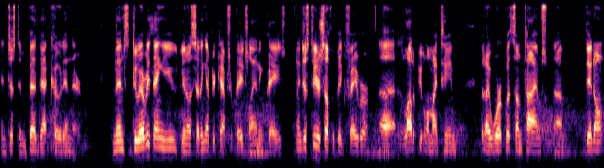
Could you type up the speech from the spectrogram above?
and just embed that code in there. And then do everything you, you know, setting up your capture page, landing page, and just do yourself a big favor. Uh, a lot of people on my team that I work with sometimes, um, they don't,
